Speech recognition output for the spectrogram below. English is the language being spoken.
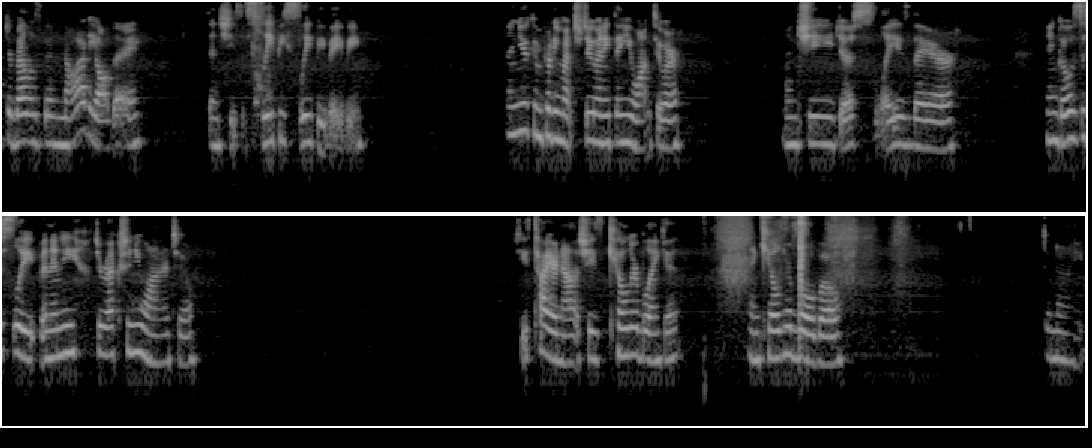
after Bella's been naughty all day, then she's a sleepy, sleepy baby. And you can pretty much do anything you want to her. And she just lays there and goes to sleep in any direction you want her to. She's tired now that she's killed her blanket and killed her Bobo. Good night.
